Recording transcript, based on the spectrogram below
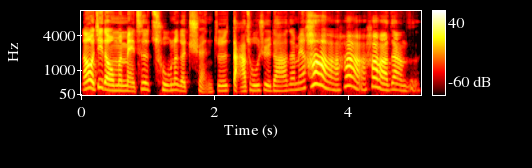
然后我记得我们每次出那个拳，就是打出去都要在那边哈哈哈这样子。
